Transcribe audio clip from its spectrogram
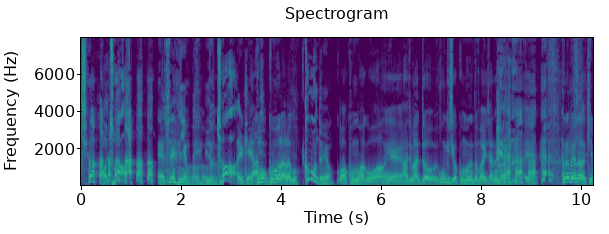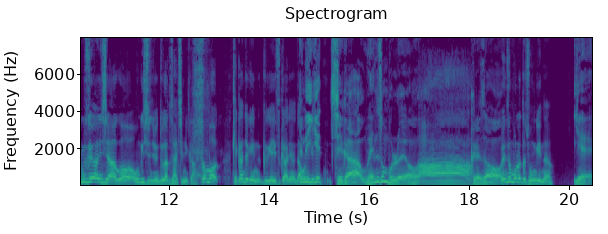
쳐! 어, 쳐! 예, 수현이 형, 쳐! 이렇게. 고모, 고모는 안 하고. 컴온도 해요. 어, 고모하고. 네. 예. 하지만 또 홍기 씨가 고모는 더 많이 짜는 것 같습니다. 예. 그러면은 김수현 씨하고 홍기 씨 중에 누가 더 잘 칩니까? 그럼 뭐 객관적인 그게 있을 거 아니에요. 나오는 근데 게- 이게 제가 왼손 볼로예요. 아. 그래서 왼손 볼로 더 좋은 게 있나요? 예.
